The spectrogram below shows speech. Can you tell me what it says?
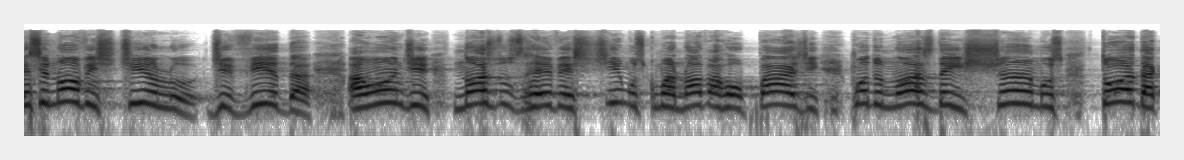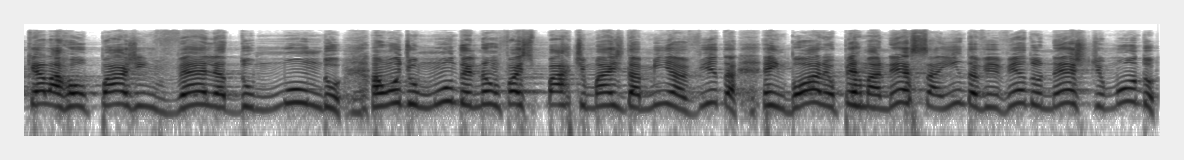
Esse novo estilo de vida, aonde nós nos revestimos com uma nova roupagem, quando nós deixamos toda aquela roupagem velha do mundo, aonde o mundo ele não faz parte mais da minha vida, embora eu permaneça ainda vivendo neste mundo,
